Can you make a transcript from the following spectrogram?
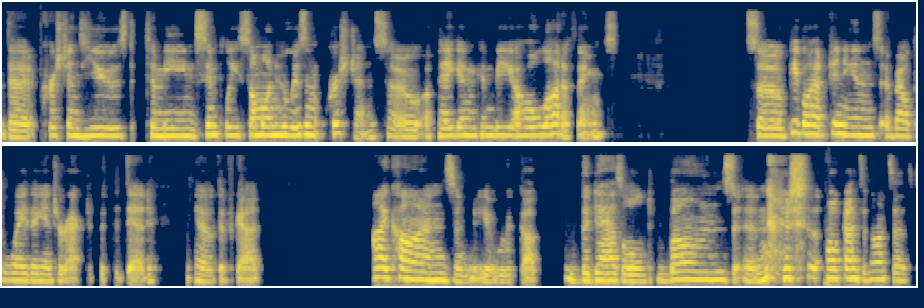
that Christians used to mean simply someone who isn't Christian. So a pagan can be a whole lot of things. So people had opinions about the way they interacted with the dead. You know, they've got icons and you know, we've got bedazzled bones and all kinds of nonsense.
